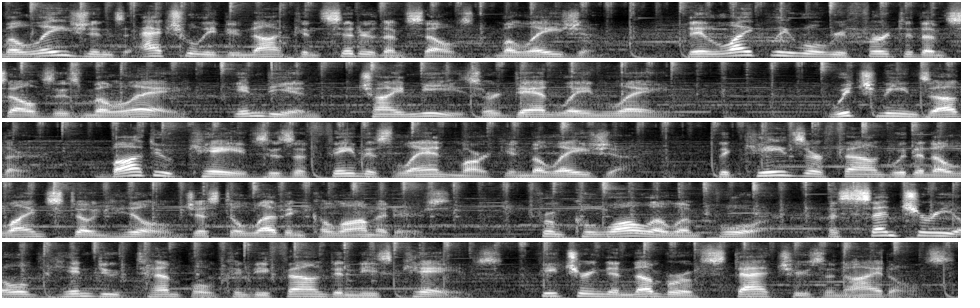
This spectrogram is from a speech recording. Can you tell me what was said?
Malaysians actually do not consider themselves Malaysian. They likely will refer to themselves as Malay, Indian, Chinese or dan lain-lain. Which means other. Batu Caves is a famous landmark in Malaysia. The caves are found within a limestone hill just 11 kilometers. From Kuala Lumpur, a century-old Hindu temple can be found in these caves, featuring a number of statues and idols.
